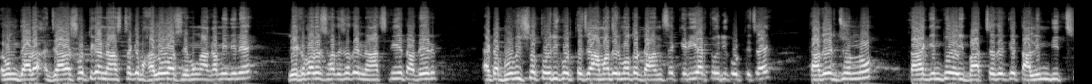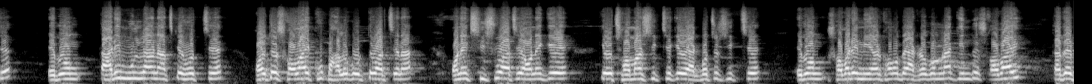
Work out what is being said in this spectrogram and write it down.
এবং যারা যারা সত্যিকার নাচটাকে ভালোবাসে এবং আগামী দিনে লেখাপড়ার সাথে সাথে নাচ নিয়ে তাদের একটা ভবিষ্যৎ তৈরি করতে চায়, আমাদের মতো ডান্সে কেরিয়ার তৈরি করতে চায়, তাদের জন্য তারা কিন্তু এই বাচ্চাদেরকে তালিম দিচ্ছে এবং তারই মূল্যায়ন আজকে হচ্ছে। হয়তো সবাই খুব ভালো করতে পারছে না। অনেক শিশু আছে, অনেকে কেউ ছ মাস শিখছে, কেউ এক বছর শিখছে। এবং সবারই নেওয়ার ক্ষমতা একরকম না, কিন্তু সবাই তাদের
